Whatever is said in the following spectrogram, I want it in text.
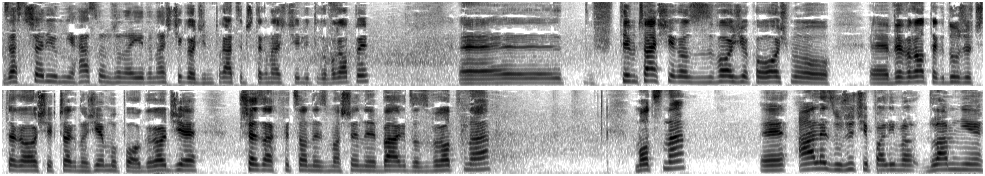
Zastrzelił mnie hasłem, że na 11 godzin pracy 14 litrów ropy. W tym czasie rozwozi około 8 wywrotek dużych czteroosiek czarnoziemu po ogrodzie. Przezachwycony z maszyny, bardzo zwrotna, mocna, e, ale zużycie paliwa dla mnie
